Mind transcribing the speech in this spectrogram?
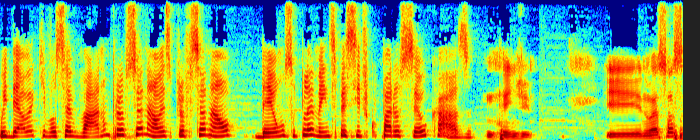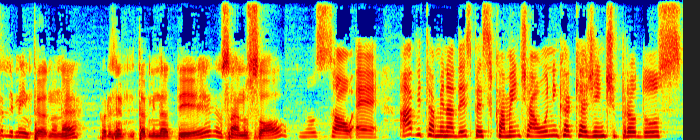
O ideal é que você vá num profissional, esse profissional dê um suplemento específico para o seu caso. Entendi. E não é só se alimentando, né? Por exemplo, vitamina D sai no sol. No sol, é. A vitamina D especificamente é a única que a gente produz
